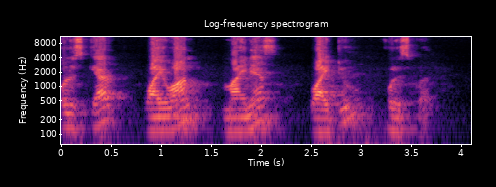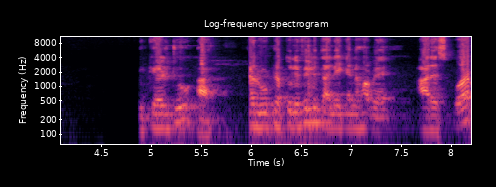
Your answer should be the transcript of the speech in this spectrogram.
whole square y one minus y two whole square equal to r রুটটা তুলে ফেলি, তাহলে এখানে হবে আর স্কোয়ার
